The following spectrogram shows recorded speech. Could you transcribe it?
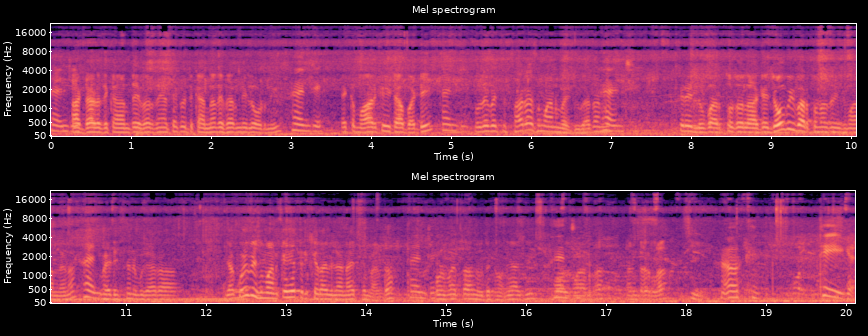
ਹਾਂਜੀ। ਅੱਡ ਅੱਡ ਦੁਕਾਨ ਤੇ ਫਿਰਦੇ ਆ ਇੱਥੇ ਕੋਈ ਦੁਕਾਨਾਂ ਤੇ ਫਿਰਨ ਦੀ ਲੋੜ ਨਹੀਂ। ਹਾਂਜੀ। ਇੱਕ ਮਾਰਕੀਟ ਆ ਵੱਡੀ ਹਾਂਜੀ। ਉਹਦੇ ਵਿੱਚ ਸਾਰਾ ਸਮਾਨ ਮਿਲ ਜੂਗਾ ਤੁਹਾਨੂੰ। ਹਾਂਜੀ। ਘਰੇਲੂ ਵਰਤੋਂ ਤੋਂ ਲਾ ਕੇ ਜੋ ਵੀ ਵਰਤੋਂ ਦਾ ਤੁਸੀਂ ਸਮਾਨ ਲੈਣਾ ਹਾਂਜੀ। ਮੈਡੀਸਨ ਵਗੈਰਾ ਜਾਂ ਕੋਈ ਵੀ ਸਮਾਨ ਕਿਸੇ ਤਰੀਕੇ ਦਾ ਵੀ ਲੈਣਾ ਇੱਥੇ ਮਿਲਦਾ। ਹਾਂਜੀ। ਹੁਣ ਮੈਂ ਤੁਹਾਨੂੰ ਦਿਖਾਉਣਾ ਸੀ ਹਾਂਜੀ। ਵਾਲਮਾਰਟ ਦਾ ਅੰਦਰਲਾ ਸੀ। ਓਕੇ। ਠੀਕ ਹੈ।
